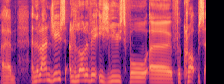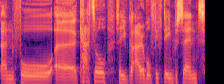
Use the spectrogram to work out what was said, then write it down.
Um, and the land use, a lot of it is used for uh, for crops and for uh, cattle. So you've got arable 15%,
